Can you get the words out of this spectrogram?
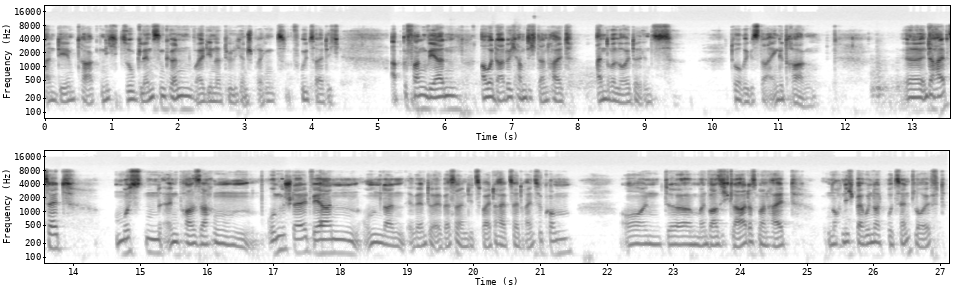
an dem Tag nicht so glänzen können, weil die natürlich entsprechend frühzeitig abgefangen werden. Aber dadurch haben sich dann halt andere Leute ins Torregister eingetragen. Äh, in der Halbzeit mussten ein paar Sachen umgestellt werden, um dann eventuell besser in die zweite Halbzeit reinzukommen. Und äh, man war sich klar, dass man halt noch nicht bei 100 Prozent läuft.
